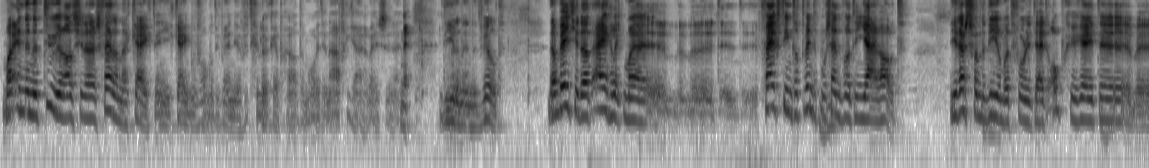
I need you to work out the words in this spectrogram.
Maar in de natuur, als je daar eens verder naar kijkt, en je kijkt bijvoorbeeld, ik weet niet of je het geluk hebt gehad om ooit in Afrika geweest te zijn, Nee. dieren in het wild, dan weet je dat eigenlijk maar eh, eh, 15 tot 20 procent wordt een jaar oud. Die rest van de dieren wordt voor die tijd opgegeten, eh,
